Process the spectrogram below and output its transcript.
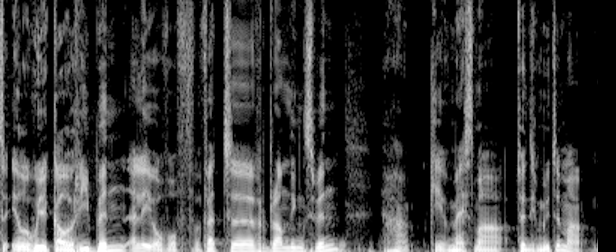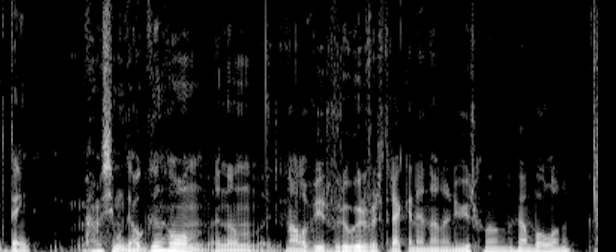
heel goede caloriebin, of, of vetverbrandingswin. ja, oké, is het maar 20 minuten, maar ik denk, maar misschien moet ik dat ook doen gewoon. En dan, Een half uur vroeger vertrekken en dan een uur gewoon gaan bollen. Hè?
